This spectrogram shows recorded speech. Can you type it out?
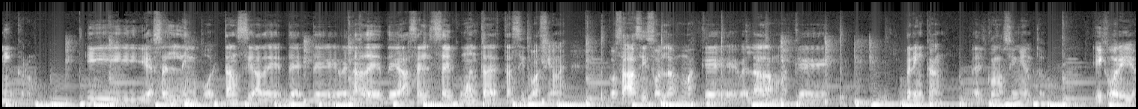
micro. Y esa es la importancia de, de, ¿verdad? de, hacerse cuenta de estas situaciones. Cosas así son las más que, ¿verdad? Las más que brincan el conocimiento. Y Corillo,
